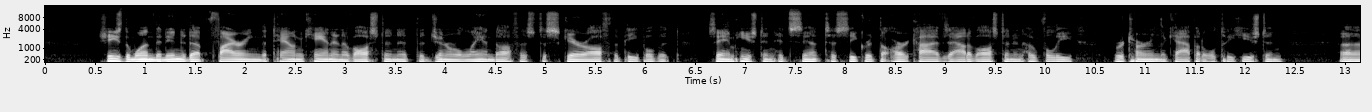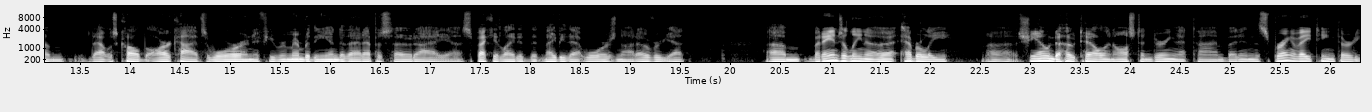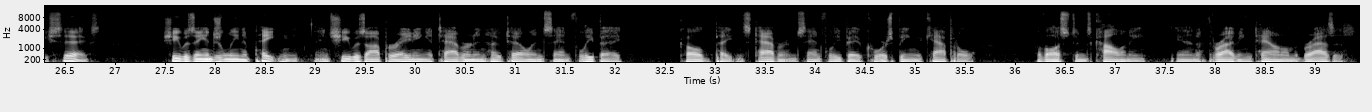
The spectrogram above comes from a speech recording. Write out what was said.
She's the one that ended up firing the town cannon of Austin at the General Land Office to scare off the people that Sam Houston had sent to secret the archives out of Austin and hopefully return the capital to Houston. Um, that was called the Archives War. And if you remember the end of that episode, I uh, speculated that maybe that war is not over yet. Um, but Angelina Eberly, uh, she owned a hotel in Austin during that time. But in the spring of 1836, she was Angelina Peyton, and she was operating a tavern and hotel in San Felipe called Peyton's Tavern. San Felipe, of course, being the capital of Austin's colony and a thriving town on the Brazos.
